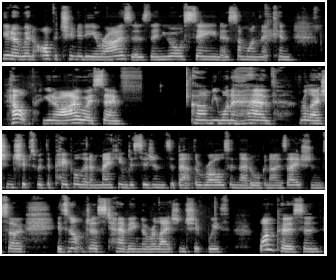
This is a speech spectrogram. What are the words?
you know, when opportunity arises, then you're seen as someone that can help. You know, I always say um, you want to have relationships with the people that are making decisions about the roles in that organization. So it's not just having a relationship with one person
